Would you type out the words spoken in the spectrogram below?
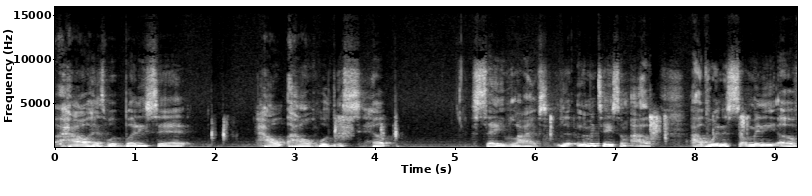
how has what Buddy said? How how will this help save lives? Let, let me tell you something. I've I've witnessed so many of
